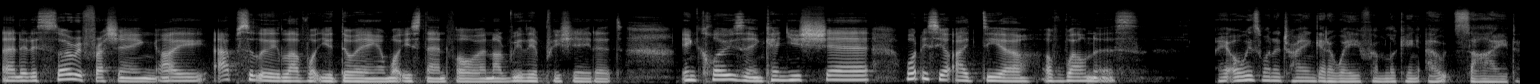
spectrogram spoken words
and it is so refreshing. I absolutely love what you're doing and what you stand for, and I really appreciate it. In closing, can you share what is your idea of wellness? I always want to try and get away from looking outside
